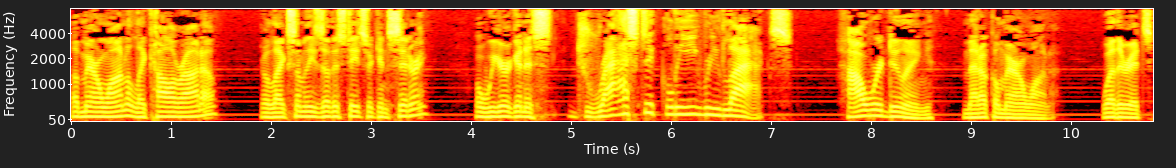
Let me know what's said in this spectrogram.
of marijuana like Colorado or like some of these other states are considering, or we are going to drastically relax how we're doing medical marijuana, whether it's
